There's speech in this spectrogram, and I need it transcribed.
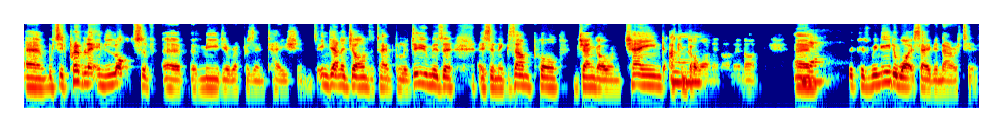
um, which is prevalent in lots of, uh, of media representations. Indiana Jones, The Temple of Doom is, a, is an example. Django Unchained. I can Mm. go on and on and on. Um, yeah. Because we need a white savior narrative.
